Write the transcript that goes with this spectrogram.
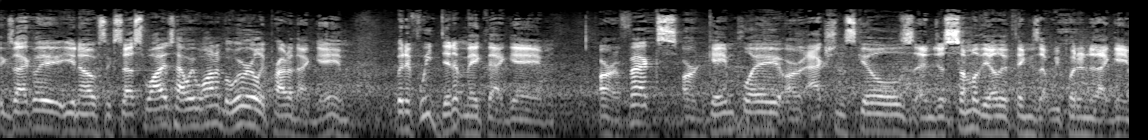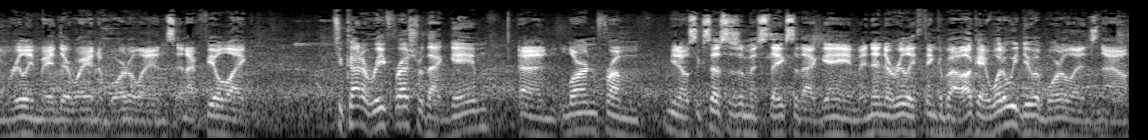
exactly, you know, success wise how we wanted, but we were really proud of that game. But if we didn't make that game, our effects, our gameplay, our action skills, and just some of the other things that we put into that game really made their way into Borderlands. And I feel like to kind of refresh with that game and learn from you know successes and mistakes of that game, and then to really think about okay, what do we do with Borderlands now?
